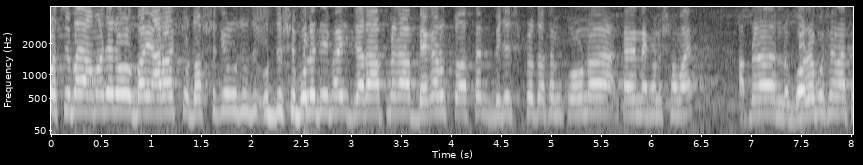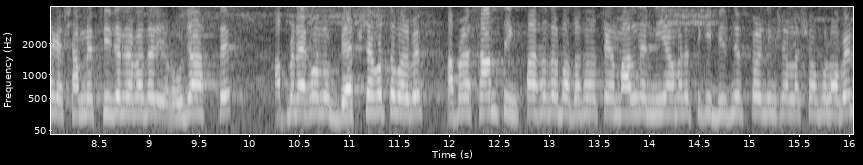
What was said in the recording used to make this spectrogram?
হচ্ছে ভাই আমাদেরও ভাই আর একটু দর্শকের উদ্দ- উদ্দেশ্যে বলে দিই ভাই যারা আপনারা বেকারত্ব আছেন বিদেশ ফেরত আছেন করোনা কারণ এখন সময় আপনারা ঘরে বসে না থেকে সামনে সিজনের বাজার রোজা আসছে। আপনারা এখন ব্যবসা করতে পারবেন। আপনারা সামথিং পাঁচ হাজার বা দশ হাজার টাকার মাল নিয়ে আমাদের থেকে বিজনেস করেন ইনশাল্লাহ সফল হবেন।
